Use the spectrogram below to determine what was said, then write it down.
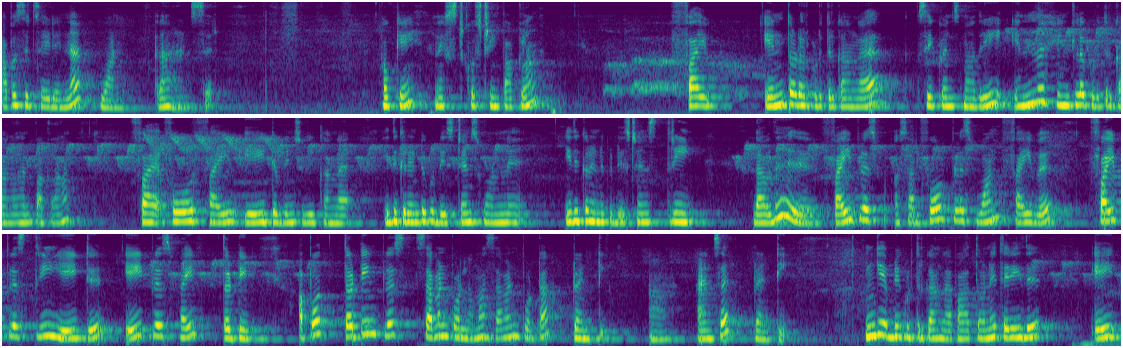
ஆப்போசிட் சைடு என்ன? ஒன் அதான் ஆன்சர் ஓகே நெக்ஸ்ட் கொஸ்டின் பார்க்கலாம். ஃபைவ் என் தொடர் கொடுத்துருக்காங்க. சீக்வன்ஸ் மாதிரி என்ன ஹிண்டில் கொடுத்துருக்காங்கன்னு பார்க்கலாம். ஃபைவ் ஃபோர் ஃபைவ் எயிட் அப்படின்னு சொல்லியிருக்காங்க. இதுக்கு ரெண்டுக்கும் டிஸ்டன்ஸ் ஒன்று இதுக்கு ரெண்டுக்கு டிஸ்டன்ஸ் த்ரீ அதாவது five plus sorry four plus one five five plus three eight eight plus five thirteen அப்போது தேர்ட்டின் ப்ளஸ் செவன் போடலாமா? செவன் போட்டால் டுவெண்ட்டி ஆ ஆன்சர் டுவெண்ட்டி இங்கே எப்படி கொடுத்துருக்காங்க? பார்த்தோன்னே தெரியுது. எயிட்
